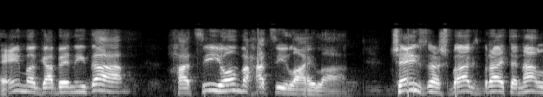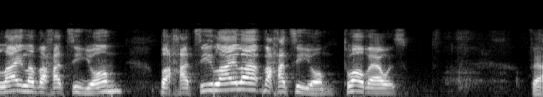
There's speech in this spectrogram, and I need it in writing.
Ema Gabenida, Hatzi Yom Laila. Change the Rashbag's Braita, not Laila v'Hatzi Yom, but Hatzi Laila v'Hatzi Yom, 12 hours. But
